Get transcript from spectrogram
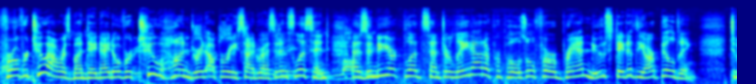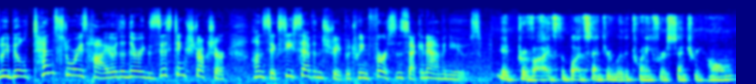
For over two hours Monday night, over 200 Upper East Side residents listened as the New York Blood Center laid out a proposal for a brand new state of the art building to be built 10 stories higher than their existing structure on 67th Street between 1st and 2nd Avenues. It provides the Blood Center with a 21st century home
